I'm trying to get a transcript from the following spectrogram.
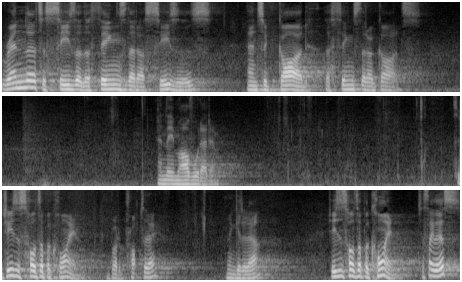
Render to Caesar the things that are Caesar's, and to God the things that are God's. And they marveled at him. So Jesus holds up a coin. I brought a prop today. Let me get it out. Jesus holds up a coin, just like this,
